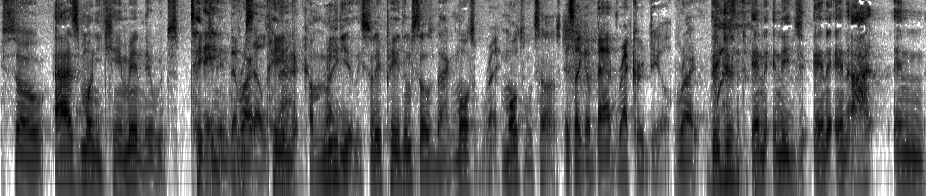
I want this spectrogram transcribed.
So as money came in, they were just taking Paying it right, paying back, it right. immediately. So they paid themselves back multiple, Right. multiple times. It's like a bad record deal. Right. They just and and they and and I and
